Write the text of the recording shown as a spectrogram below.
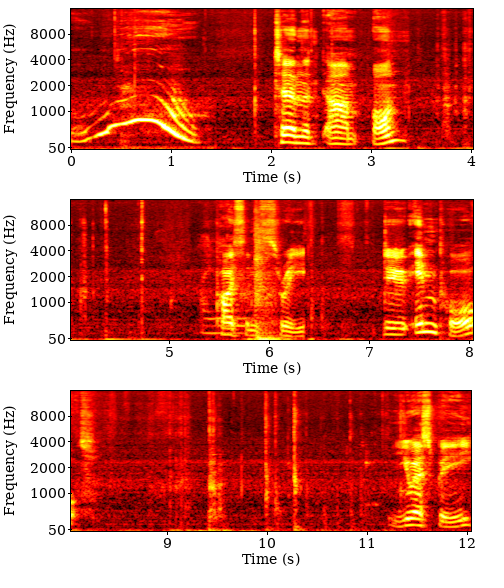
Ooh. Turn the arm on. Python 3. Do import USB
